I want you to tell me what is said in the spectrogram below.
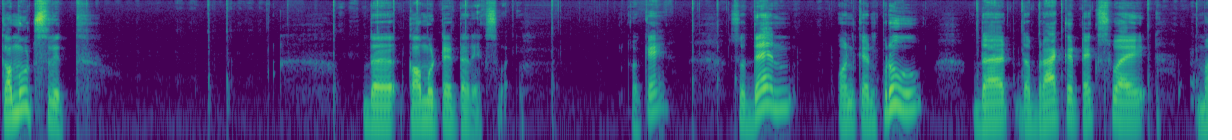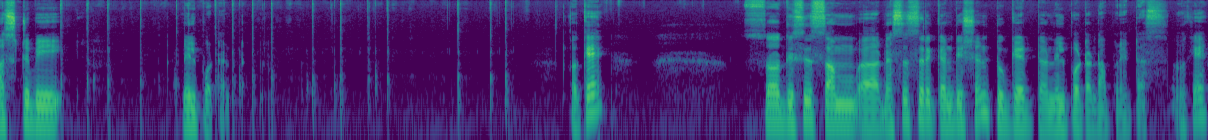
commutes with the commutator xy. Okay. So, then one can prove that the bracket xy must be nilpotent. Okay. So, this is some uh, necessary condition to get uh, nilpotent operators. Okay.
